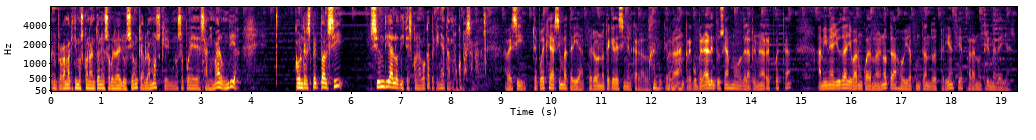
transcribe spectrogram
en el programa que hicimos con Antonio sobre la ilusión que hablamos que uno se puede desanimar un día. Con respecto al sí, si un día lo dices con la boca pequeña tampoco pasa nada. A ver, sí, te puedes quedar sin batería, pero no te quedes sin el cargador. Para bueno. recuperar el entusiasmo de la primera respuesta, a mí me ayuda a llevar un cuaderno de notas o ir apuntando experiencias para nutrirme de ellas.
